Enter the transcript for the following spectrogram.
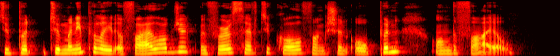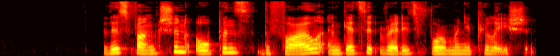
To, put, to manipulate a file object, we first have to call a function open on the file. This function opens the file and gets it ready for manipulation.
